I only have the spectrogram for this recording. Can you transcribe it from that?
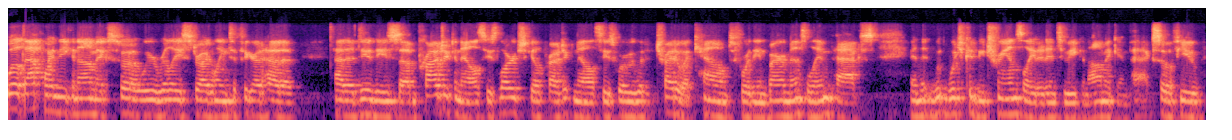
Well, at that point in economics, uh, we were really struggling to figure out how to how to do these um, project analyses, large scale project analyses, where we would try to account for the environmental impacts, and that, which could be translated into economic impacts. So, if you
